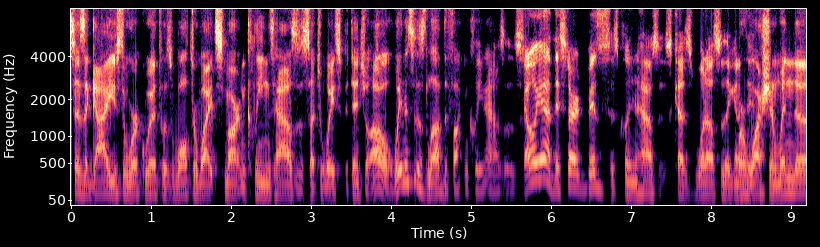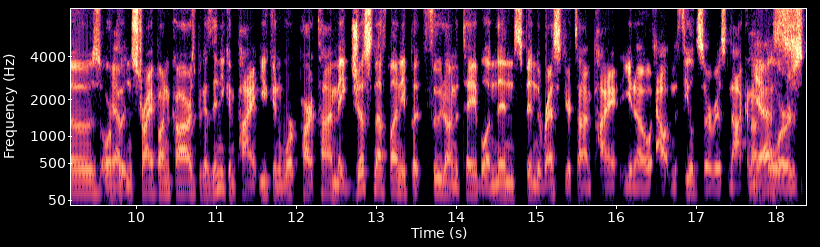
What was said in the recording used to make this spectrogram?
Says a guy I used to work with was Walter White, smart and cleans houses, such a waste of potential. Oh, witnesses love to fucking clean houses. Oh yeah, they start businesses cleaning houses because what else are they going or to do? Or washing windows or Yeah. putting stripe on cars because then you can pi- you can work part time, make just enough money, put food on the table, and then spend the rest of your time pi- you know out in the field service knocking on Yes. doors.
